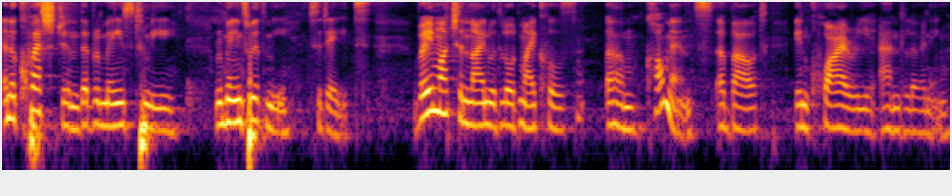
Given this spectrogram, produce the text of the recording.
and a question that remains to me, remains with me to date, very much in line with Lord Michael's um, comments about inquiry and learning.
